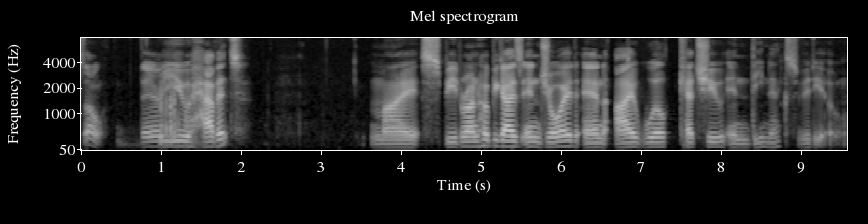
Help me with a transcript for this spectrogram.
So, there you have it. My speed run. Hope you guys enjoyed, and I will catch you in the next video.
